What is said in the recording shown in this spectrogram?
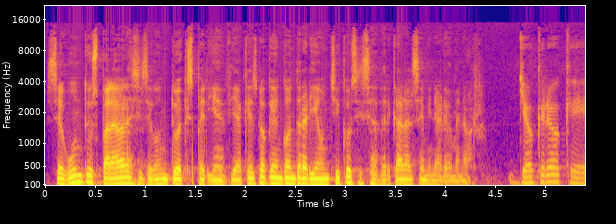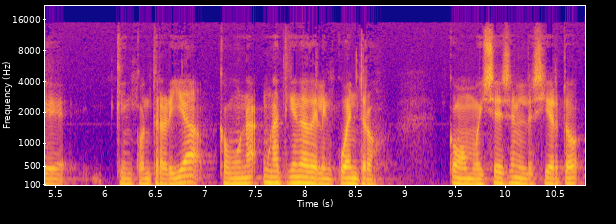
según tus palabras y según tu experiencia, ¿qué es lo que encontraría un chico si se acercara al seminario menor? Yo creo que, encontraría como una, tienda del encuentro, como Moisés en el desierto,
